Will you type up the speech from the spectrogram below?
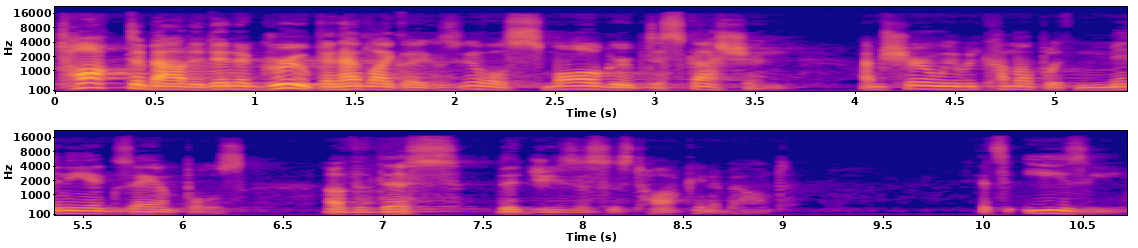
talked about it in a group and had like a little small group discussion, I'm sure we would come up with many examples of this that Jesus is talking about. It's easy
